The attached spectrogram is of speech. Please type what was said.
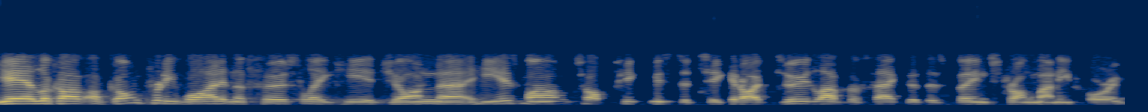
Yeah, look, I've, gone pretty wide in the first leg here, John. Uh, he is my on-top pick, Mr. Ticket. I do love the fact that there's been strong money for him.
